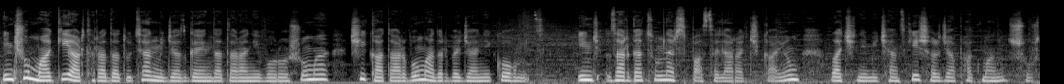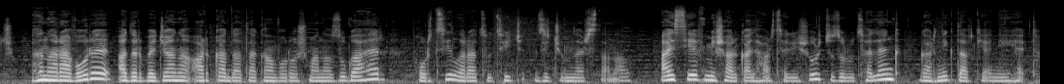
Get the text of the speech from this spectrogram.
Ինչու ՄԱԿ-ի արդարադատության միջազգային դատարանի որոշումը չի կատարվում Ադրբեջանի կողմից։ Ինչ զարգացումներ սպասել առաջիկայում Լաչինի Միչանսկի շրջափակման շուրջ։ Հնարավոր է Ադրբեջանը արկա դատական որոշմանը զուգահեռ փորձի լրացուցիչ զիջումներ ստանալ։ Այս եւ մի շարք այլ հարցերի շուրջ զրուցել ենք Գառնիկ Դավթյանի հետ։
